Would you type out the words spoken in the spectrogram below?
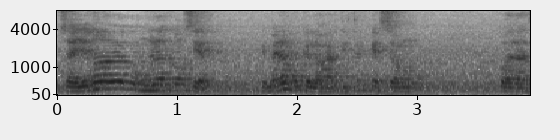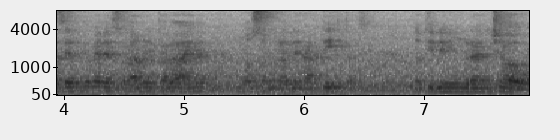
o sea, yo no lo veo como un gran concierto. Primero porque los artistas que son, podrán ser venezolanos y toda la vaina, no son grandes artistas, no tienen un gran show.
